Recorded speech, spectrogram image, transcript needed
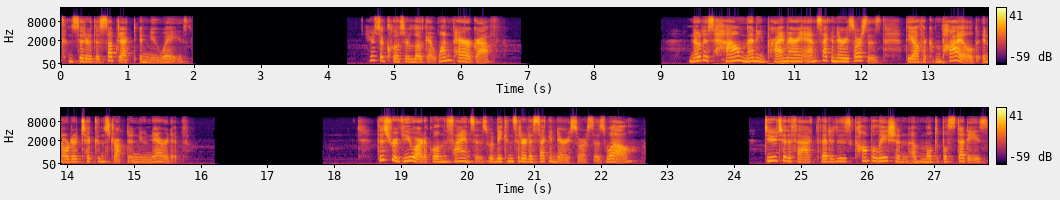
consider the subject in new ways. Here's a closer look at one paragraph. Notice how many primary and secondary sources the author compiled in order to construct a new narrative. This review article in the Sciences would be considered a secondary source as well, due to the fact that it is a compilation of multiple studies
